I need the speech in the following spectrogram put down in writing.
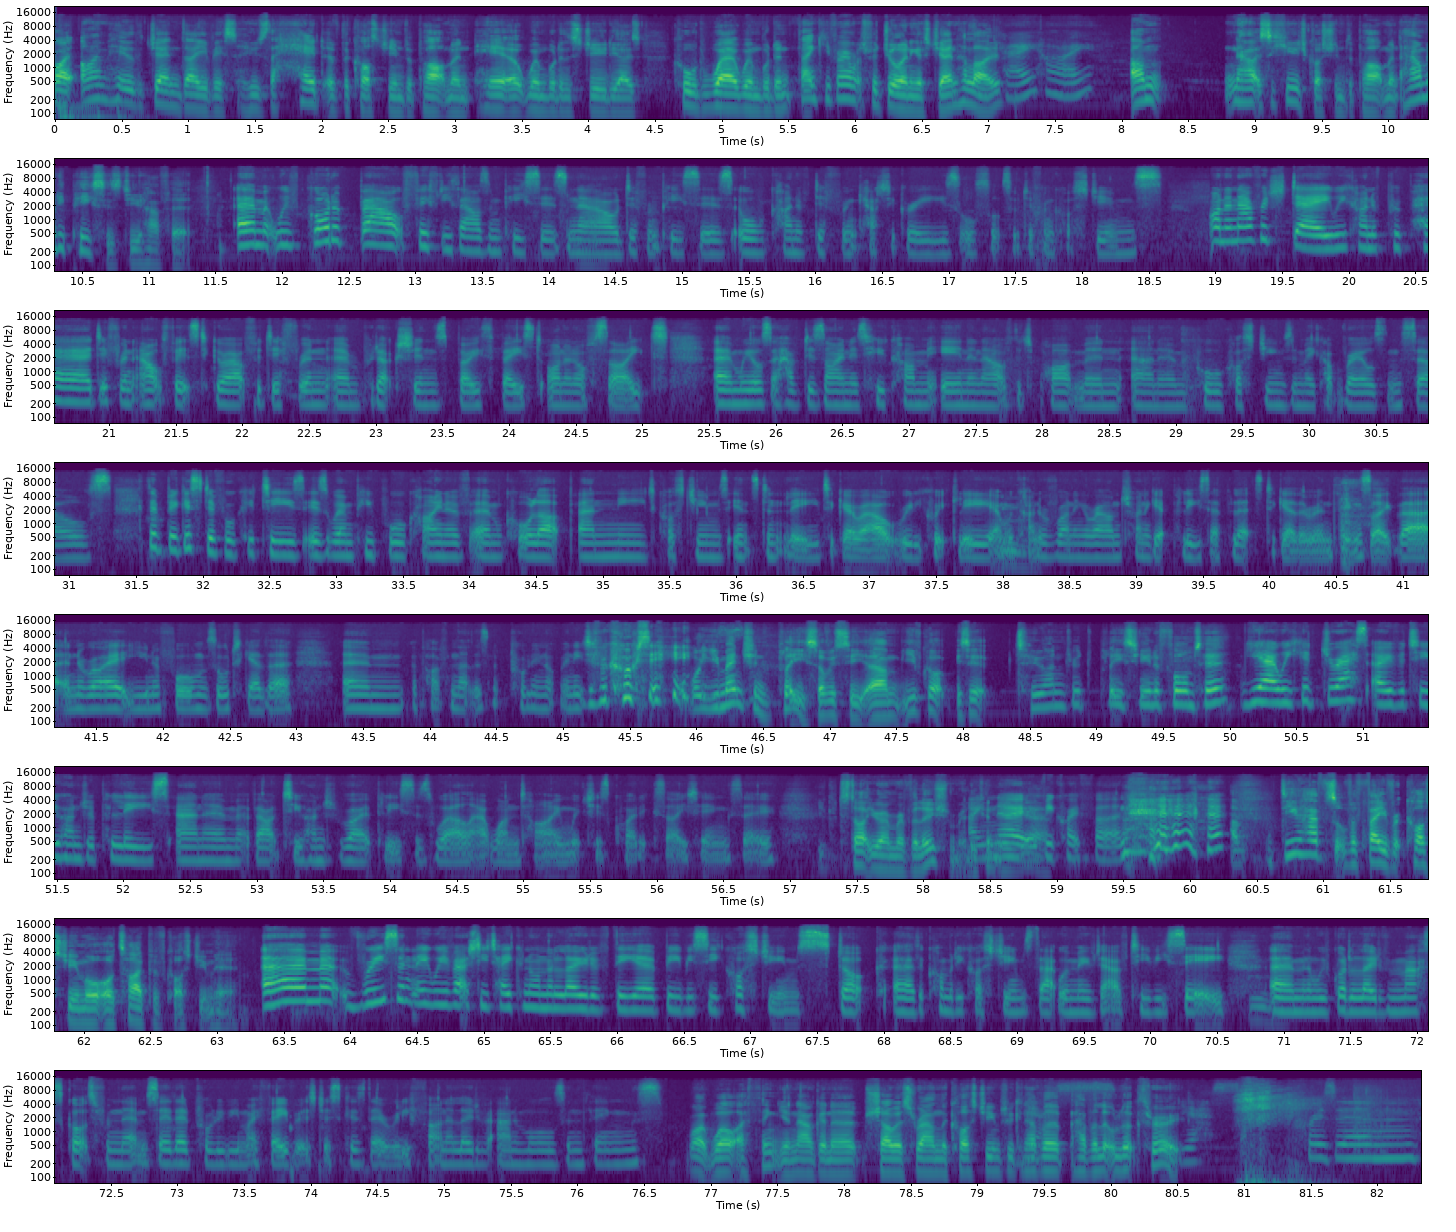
Right, I'm here with Jen Davis, who's the head of the costume department here at Wimbledon Studios, called Wear Wimbledon. Thank you very much for joining us, Jen. Hello. Okay, hi. Um, now it's a huge costume department. How many pieces do you have here? Um, we've got about 50,000 pieces now, different pieces, all kind of different categories, all sorts of different costumes. On an average day, we kind of prepare different outfits to go out for different um, productions, both based on and off site. Um, we also have designers who come in and out of the department and um, pull costumes and make up rails themselves. The biggest difficulties is when people kind of um, call up and need costumes instantly to go out really quickly, and we're kind of running around trying to get police epaulets together and things like that, and riot uniforms all together. Um, apart from that, there's probably not many difficulties. Well, you mentioned police. Obviously, um, you've got is it 200 police uniforms here? Yeah, we could dress over 200 police and um, about 200 riot police as well at one time, which is quite exciting. So You could start your own revolution, really. I couldn't know you? it Yeah. would be quite fun. Um, do you have sort of a favourite costume or, or type of costume here? um, recently, we've actually taken on a load of the uh, BBC costumes stock, uh, the comedy costumes that were moved out of TVC, um, and we've got a load of mascots from them. So they'd probably be my favourites just because they're really fun. A load of animals and things. Right. Well, I think you're now going to show us around the costumes. We can have a have a little look through. Yes. Prison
